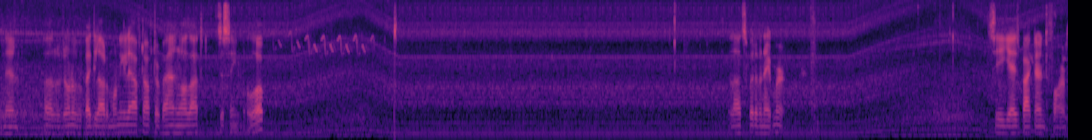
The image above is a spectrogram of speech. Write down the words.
And then, well, I don't have a big lot of money left after buying all that. Just saying, oh. That's a bit of a nightmare. See you guys back down at the farm.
